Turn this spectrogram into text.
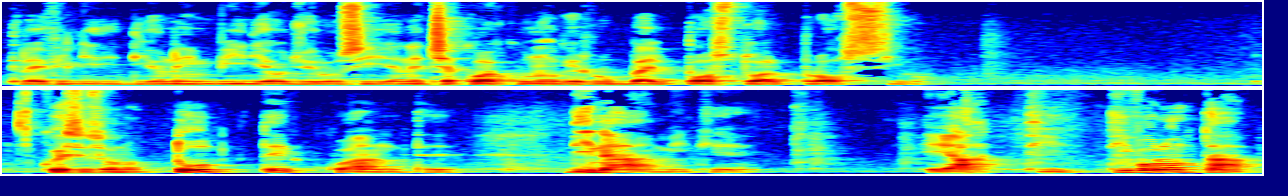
tra i figli di Dio, né invidia o gelosia, né c'è qualcuno che ruba il posto al prossimo. Queste sono tutte quante dinamiche e atti di volontà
